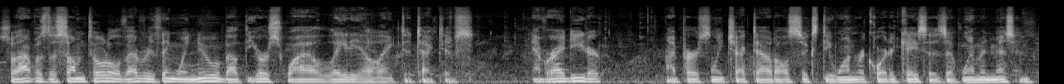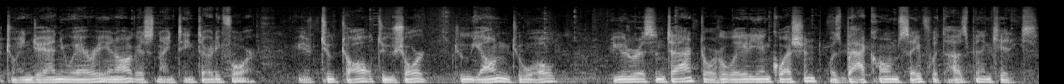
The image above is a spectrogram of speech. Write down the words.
So that was the sum total of everything we knew about the erstwhile Lady Lake detectives. Never ID'd her. I personally checked out all 61 recorded cases of women missing between January and August 1934. Either too tall, too short, too young, too old, uterus intact, or the lady in question was back home safe with the husband and kiddies.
